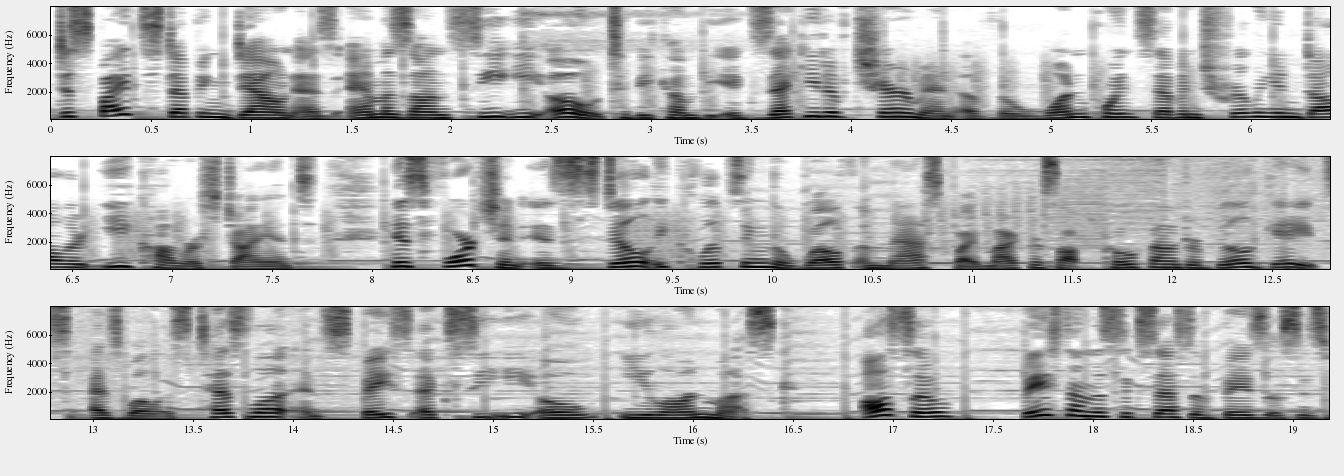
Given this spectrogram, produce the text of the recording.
Despite stepping down as Amazon CEO to become the executive chairman of the $1.7 trillion e commerce giant, his fortune is still eclipsing the wealth amassed by Microsoft co founder Bill Gates, as well as Tesla and SpaceX CEO Elon Musk. Also, Based on the success of Bezos'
